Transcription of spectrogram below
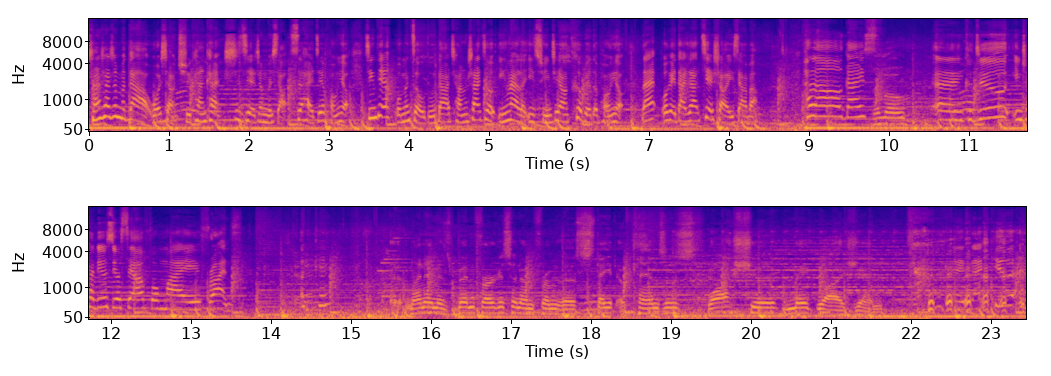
长沙这么大，我想去看看；世界这么小，四海皆朋友。今天我们走读大长沙，就迎来了一群这样特别的朋友。来，我给大家介绍一下吧。Hello, guys. Hello. And could you introduce yourself for my friends? Okay. My name is Ben Ferguson. I'm from the state of Kansas. Washu Migwajen. Okay, thank you. And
